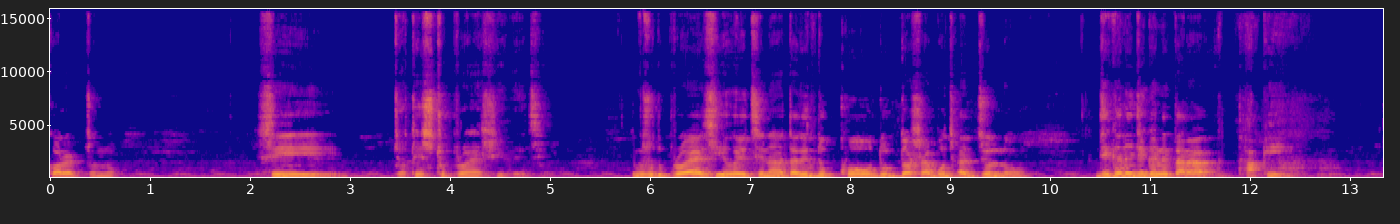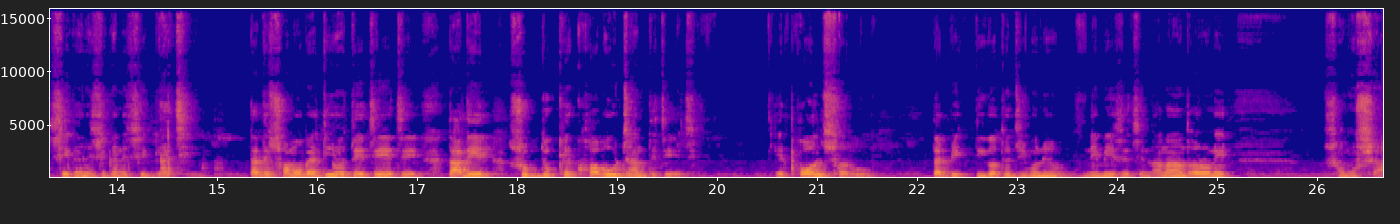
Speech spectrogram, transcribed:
করার জন্য সে যথেষ্ট প্রয়াসী হয়েছে। এবং শুধু প্রয়াসী হয়েছে না, তাদের দুঃখ, দুর্দশা বোঝার জন্য যেখানে যেখানে তারা থাকে সেখানে সেখানে সে গেছে। তাদের সমব্যাতি হতে চেয়েছে। তাদের সুখ দুঃখের খবর জানতে চেয়েছে। এর ফলস্বরূপ তার ব্যক্তিগত জীবনেও নেমে এসেছে নানা ধরনের সমস্যা।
